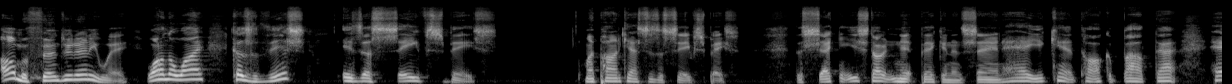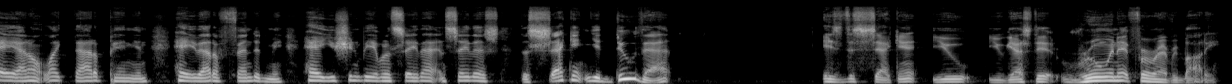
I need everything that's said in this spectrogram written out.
"I'm offended anyway." Want to know why? Because this is a safe space. My podcast is a safe space. The second you start nitpicking and saying, hey, you can't talk about that. Hey, I don't like that opinion. Hey, that offended me. Hey, you shouldn't be able to say that and say this. The second you do that is the second you, you guessed it, ruin it for everybody.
